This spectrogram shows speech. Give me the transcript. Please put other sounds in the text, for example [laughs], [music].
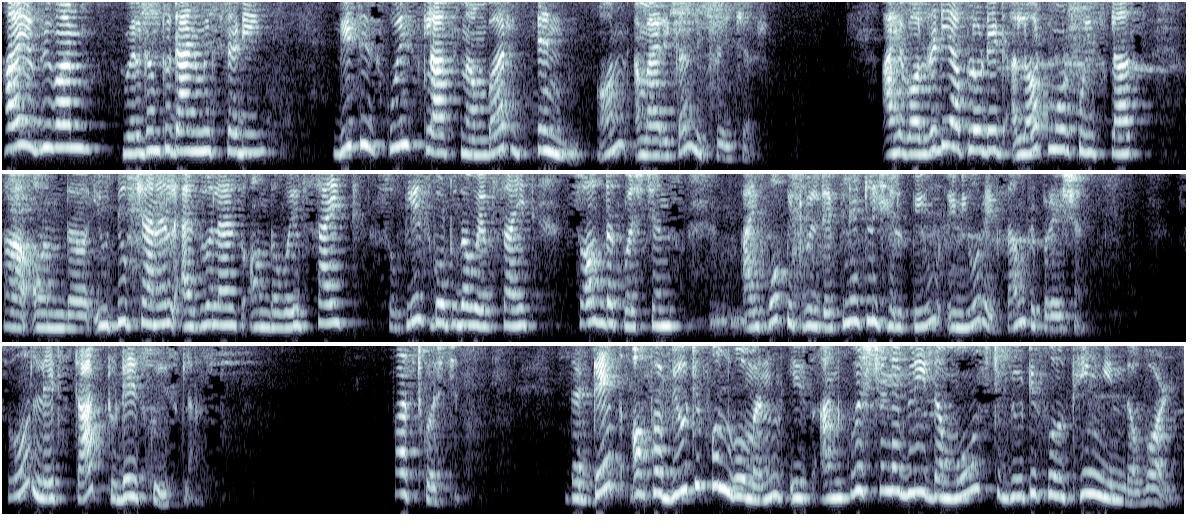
Hi everyone, welcome to Dynamic Study. This is quiz class number 10 on American literature. I have already uploaded a lot more quiz class uh, on the YouTube channel as well as on the website. So please go to the website, solve the questions. I hope it will definitely help you in your exam preparation. So let's start today's quiz class. First question. The death of a beautiful woman is unquestionably the most beautiful thing in the world.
